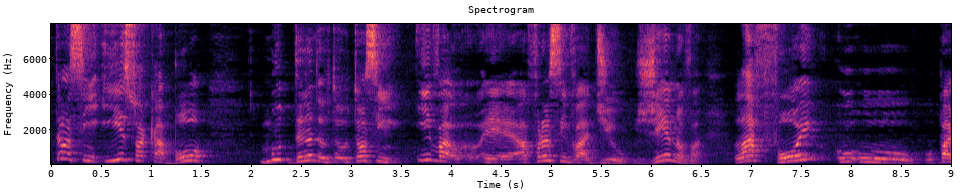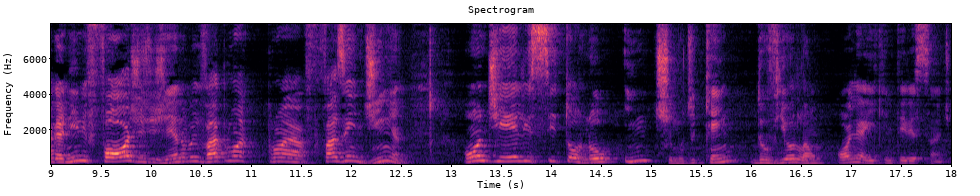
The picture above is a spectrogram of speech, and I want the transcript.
Então, assim, isso acabou mudando. Então, assim, é, a França invadiu Gênova, lá foi o, o, o Paganini foge de Gênova e vai para uma, uma fazendinha, onde ele se tornou íntimo de quem? Do violão. Olha aí que interessante.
